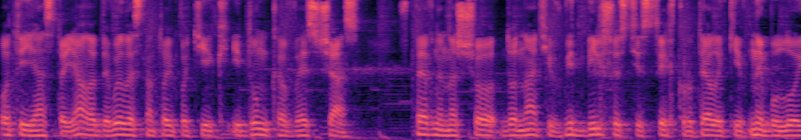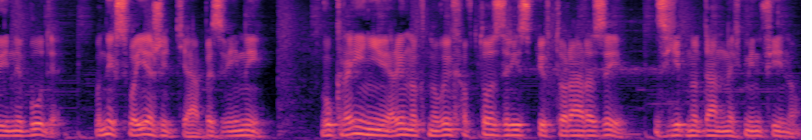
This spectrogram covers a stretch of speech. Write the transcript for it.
От і я стояла, дивилась на той потік, і думка весь час. Впевнена, що донатів від більшості з цих крутеликів не було і не буде. В них своє життя без війни. В Україні ринок нових авто зріс в півтора рази, згідно даних Мінфіну.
